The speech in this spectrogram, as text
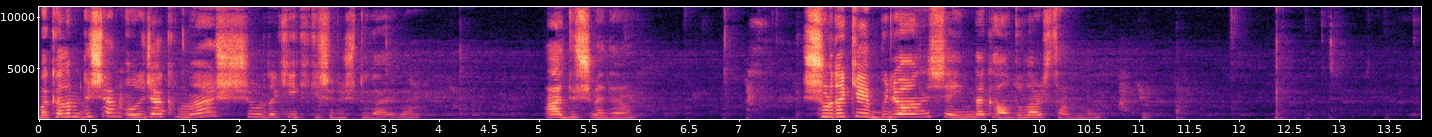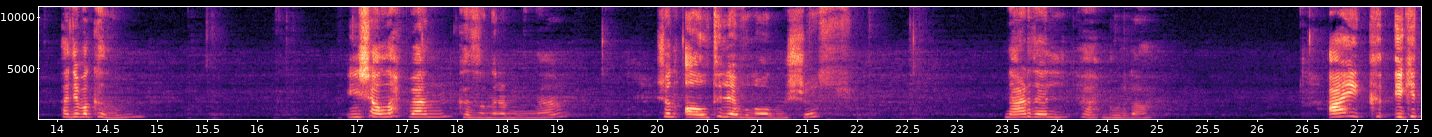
Bakalım düşen olacak mı? Şuradaki iki kişi düştü galiba. Ha düşmedi. Şuradaki bloğun şeyinde kaldılar sandım. Hadi bakalım. İnşallah ben kazanırım yine. Şu an 6 level olmuşuz. Nerede? Heh burada. Ay iki,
